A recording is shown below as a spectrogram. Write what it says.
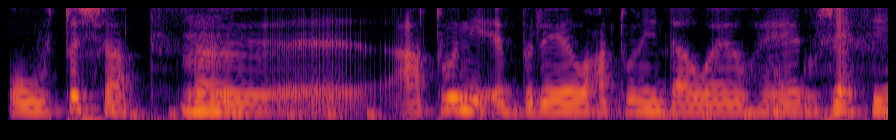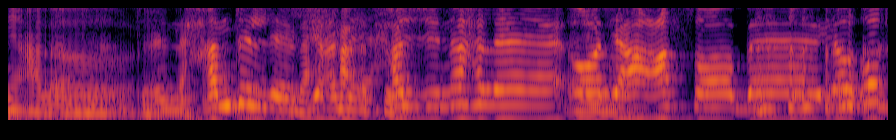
وطشت. آه، أعطوني إبرة وأعطوني دواء وهيك. رجعتي على آه، الحمد لله رجعنا. حجي نهله اقعدي على عصب يلا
